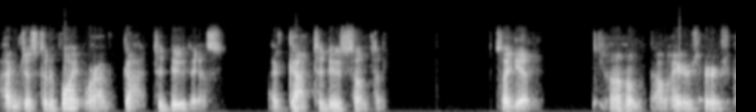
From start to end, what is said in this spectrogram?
I'm just at a point where I've got to do this. I've got to do something. So I did. Um, got my ears pierced.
